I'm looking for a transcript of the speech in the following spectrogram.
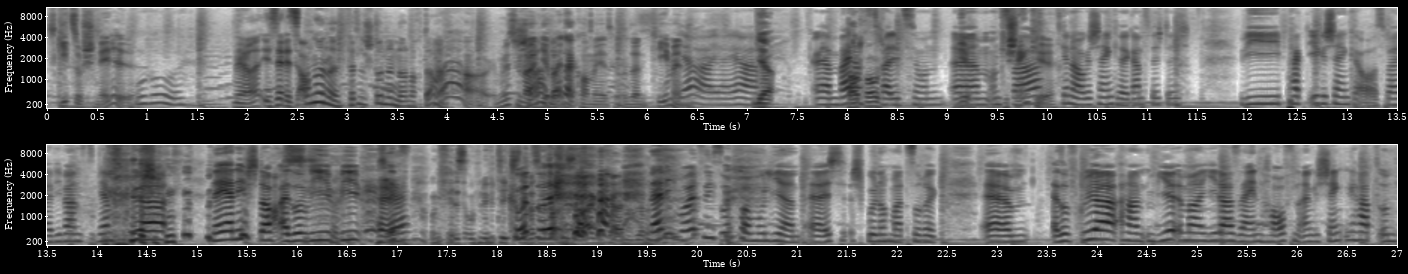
Es geht so schnell. Uhu. Ja, ihr seid jetzt auch nur eine Viertelstunde nur noch da. Ah, wir müssen mal Schade. hier weiterkommen jetzt mit unseren Themen. Ja, ja, ja. Ja. Ähm. Weihnachtstradition. Ja, Ähm, und Geschenke. Zwar, genau, Geschenke, ganz wichtig. Wie packt ihr Geschenke aus? Weil wir, waren, wir haben früher. naja, nee, stopp. Also wie. wie Hä? Ungefähr das Unnötigste, Kurze- was man dazu sagen kann. So. Nein, ich wollte es nicht so formulieren. Äh, ich spule nochmal zurück. Ähm, also früher haben wir immer jeder seinen Haufen an Geschenken gehabt und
